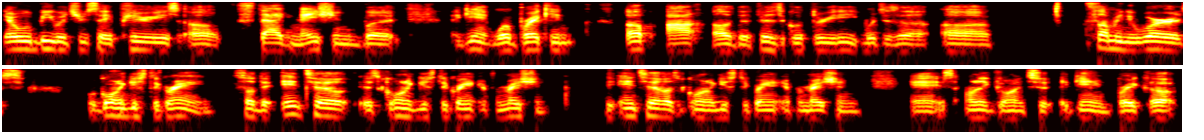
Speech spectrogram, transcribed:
There will be what you say periods of stagnation, but again, we're breaking up out of the physical 3D, which is a, a so many words. We're going against the grain. So the intel is going against the grain information. The intel is going against the grain information, and it's only going to again break up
